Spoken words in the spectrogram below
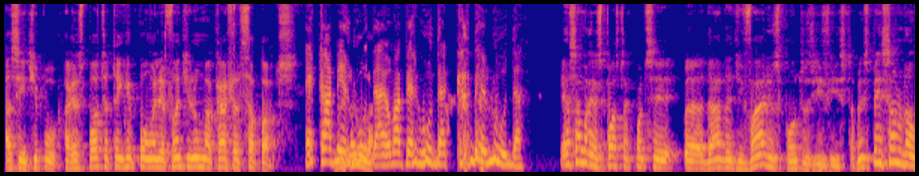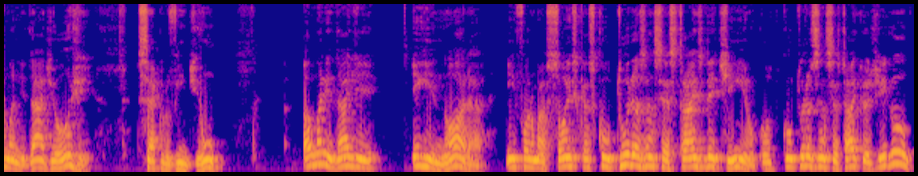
Assim, tipo, a resposta tem que pôr um elefante numa caixa de sapatos. É cabeluda, é uma pergunta cabeluda. Essa é uma resposta que pode ser uh, dada de vários pontos de vista, mas pensando na humanidade hoje, século XXI, a humanidade ignora informações que as culturas ancestrais detinham, culturas ancestrais que eu digo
